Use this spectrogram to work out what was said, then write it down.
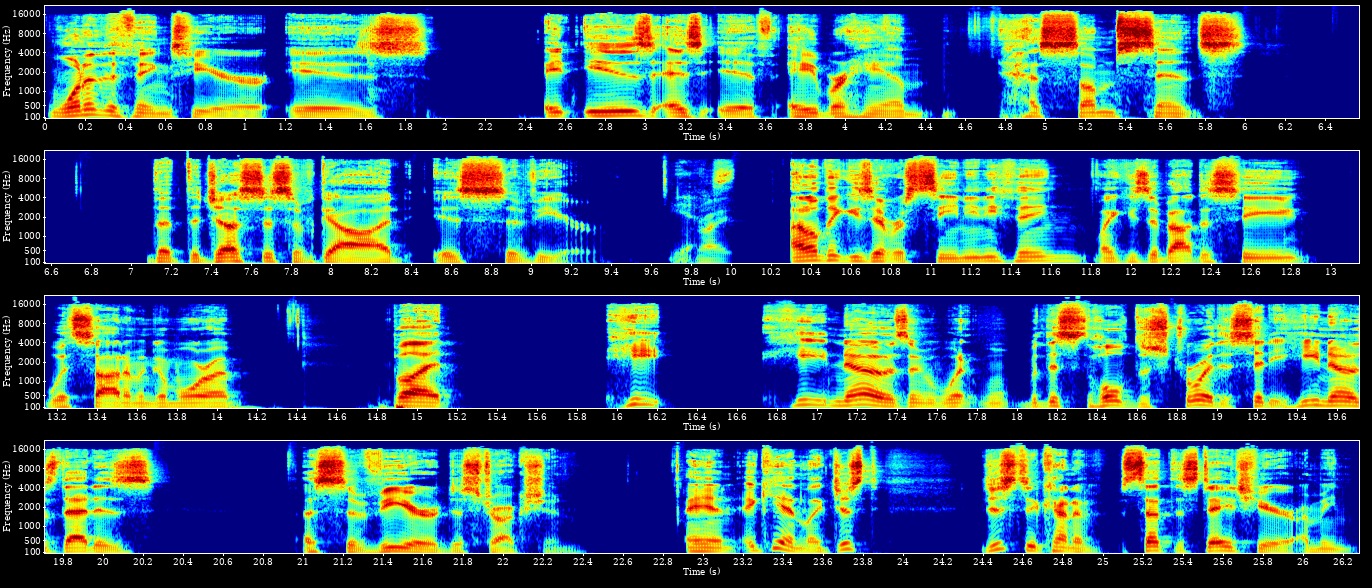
one of the things here is it is as if Abraham has some sense that the justice of God is severe. Yes. Right. I don't think he's ever seen anything like he's about to see with Sodom and Gomorrah, but he he knows. I mean, when, when this whole destroy the city, he knows that is a severe destruction. And again, like just just to kind of set the stage here, I mean,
